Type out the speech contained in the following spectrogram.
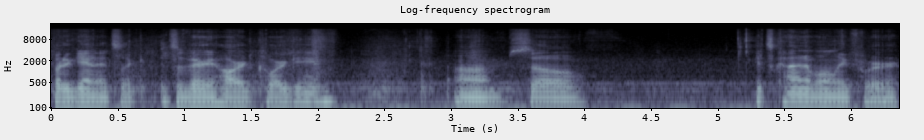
but again, it's like it's a very hardcore game. Um, so it's kind of only for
